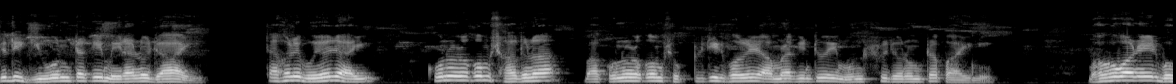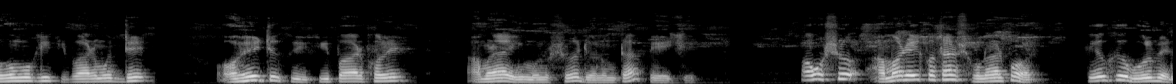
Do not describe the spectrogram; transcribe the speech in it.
যদি জীবনটাকে মেলানো যায়, তাহলে বোঝা যায় কোনো রকম সাধনা বা কোনো রকম স্বীকৃতির ফলে আমরা কিন্তু এই মনুষ্য জন্মটা পাইনি। ভগবানের বহুমুখী কৃপার মধ্যে অহেতুকী কৃপার ফলে আমরা এই মনুষ্য জন্মটা পেয়েছি। অবশ্য আমার এই কথা শোনার পর কেউ কেউ বলবেন,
